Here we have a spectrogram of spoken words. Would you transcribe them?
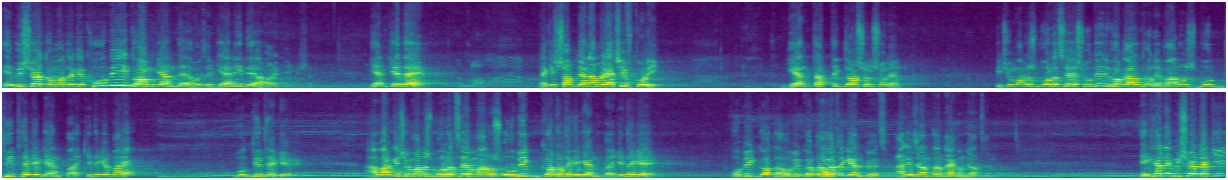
এই বিষয়ে তোমাদেরকে খুবই কম জ্ঞান দেওয়া হয়েছে। জ্ঞানই দেওয়া হয়নি এই বিষয়ে। জ্ঞান কে দেয়? নাকি সব জ্ঞান আমরা অ্যাচিভ করি? জ্ঞানতাত্ত্বিক দর্শন শোনেন। কিছু মানুষ বলেছে, সুদীর্ঘকাল ধরে মানুষ বুদ্ধি থেকে জ্ঞান পায়। কি থেকে পায়? বুদ্ধি থেকে। আবার কিছু মানুষ বলেছে, মানুষ অভিজ্ঞতা থেকে জ্ঞান পায়। কি থেকে? অভিজ্ঞতা। অভিজ্ঞতা হয়েছে, জ্ঞান পেয়েছে। আগে জানতাম না, এখন জানতেন এখানে বিষয়টা কি?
